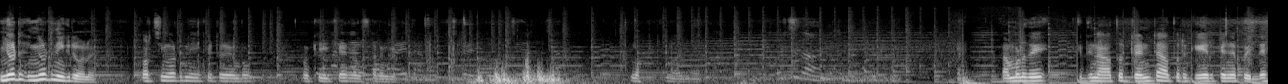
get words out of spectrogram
ഇങ്ങോട്ട് ഇങ്ങോട്ട് നീക്കിട്ട് പോണേ കുറച്ച് ഇങ്ങോട്ട് നീക്കിയിട്ട് കഴിയുമ്പോൾ നമുക്ക് ഇരിക്കാൻ അവസരം കിട്ടും. നമ്മളിത് ഇതിനകത്തോട്ട് ടെന്റിനകത്തോട്ട് കയറി കഴിഞ്ഞപ്പോൾ ഇല്ലേ?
